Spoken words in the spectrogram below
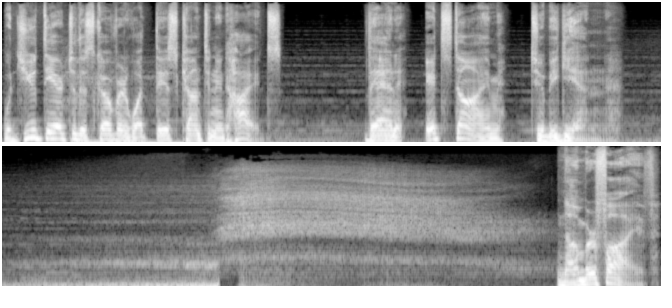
Would you dare to discover what this continent hides? Then it's time to begin. Number 5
